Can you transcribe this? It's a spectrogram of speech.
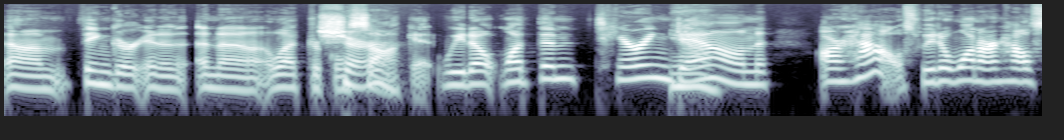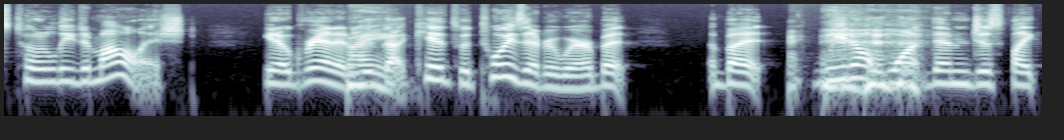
um, finger in, a, in an electrical Sure. socket. We don't want them tearing Yeah. down our house. We don't want our house totally demolished. You know, granted, Right. we've got kids with toys everywhere, but but we don't want them just like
